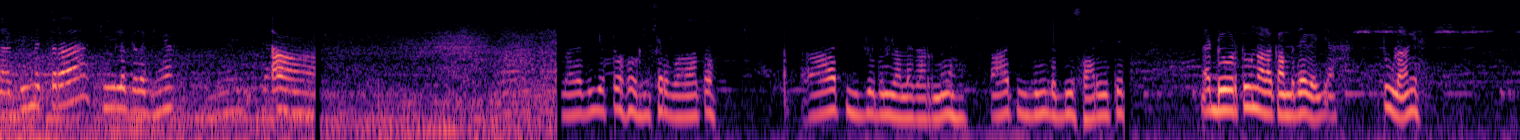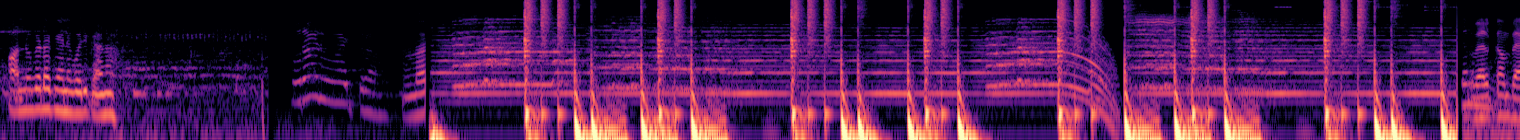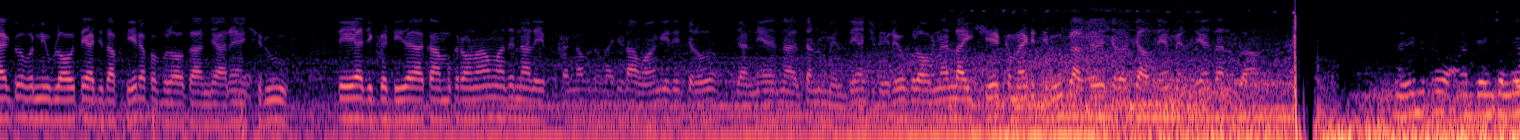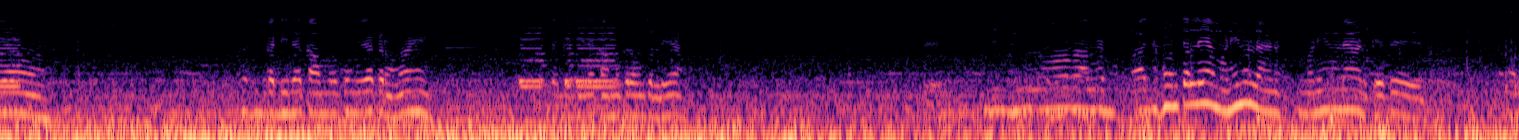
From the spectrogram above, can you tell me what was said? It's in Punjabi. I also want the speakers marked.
Speaker 1: ਲੈ ਵੀ ਮਿੱਤਰਾ ਕੀ ਲੱਗ ਲੱਗੀਆਂ? ਆ ਲੈ ਵੀ ਜੱਟੋ ਹੋ ਗਈ ਸ਼ੁਰੂਆਤ। ਆਹ ਚੀਜ਼ ਜਦੋਂ ਗੱਲ ਕਰਨੇ ਆ। ਆਹ ਚੀਜ਼ ਨਹੀਂ ਲੱਭੀ ਸਾਰੇ ਤੇ। ਇਹ ਡੋਰ ਧੂਣ ਵਾਲਾ ਕੰਮ ਤੇ ਗਈ ਆ। ਧੂ ਲਾਂਗੇ ਸਾਨੂੰ ਕਿਹੜਾ ਕਿਸੇ ਨੇ ਕੁਝ ਕਹਿਣਾ। ਪੁਰਾਣੂ ਇਸ
Speaker 2: welcome back to our new blog ਤੇ ਅੱਜ ਦਾ ਫੇਰ ਆਪਾਂ ਬਲੌਗ ਕਰਨ ਜਾ ਰਹੇ ਹਾਂ ਸ਼ੁਰੂ। ਤੇ ਅੱਜ ਗੱਡੀ ਦਾ ਕੰਮ ਕਰਾਉਣਾ ਵਾ ਤੇ ਨਾਲੇ ਪਤੰਗਾ ਪਤੰਗਾ ਚੜਾਵਾਂਗੇ ਤੇ ਚਲੋ ਜਾਂਦੇ ਆ ਨਾਲ ਤੁਹਾਨੂੰ ਮਿਲਦੇ ਆ ਜੁੜੇ ਰਹੋ ਬਲੌਗ ਨਾਲ। ਲਾਈਕ ਸ਼ੇਅਰ ਕਮੈਂਟ ਜ਼ਰੂਰ ਕਰਦੇ ਤੇ ਚਲੋ ਚੱਲਦੇ ਆ ਮਿਲਦੇ ਆ ਤੁਹਾਨੂੰ ਗਾਂ
Speaker 1: ਲੈ ਵੀ ਮਿੱਤਰੋ, ਅੱਜ ਅਸੀਂ ਚੱਲੇ ਆ ਗੱਡੀ ਦਾ ਕੰਮ ਕੁਮ ਜਿਹਾ ਕਰਾਉਣਾ ਹੈ ਤੇ ਗੱਡੀ ਦਾ ਕੰਮ ਕਰਾਉਣ ਚੱਲੇ ਆ ਗੱਲ ਅੱਜ ਹੁਣ ਚੱਲੇ ਆ ਮਣੀ ਨੂੰ ਲੈਣ, ਮਣੀ ਨੂੰ ਲੈਣ ਕੇ ਤੇ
